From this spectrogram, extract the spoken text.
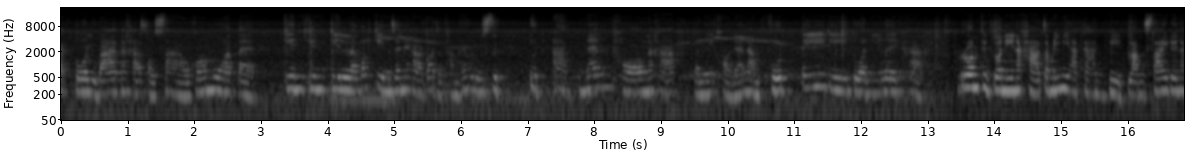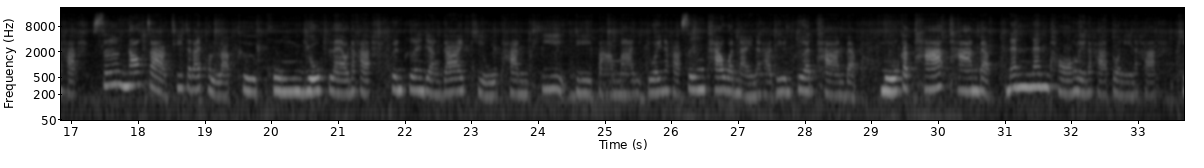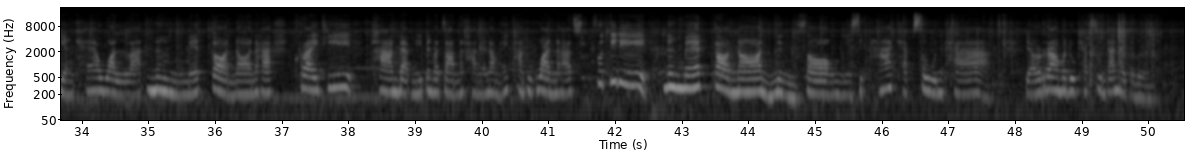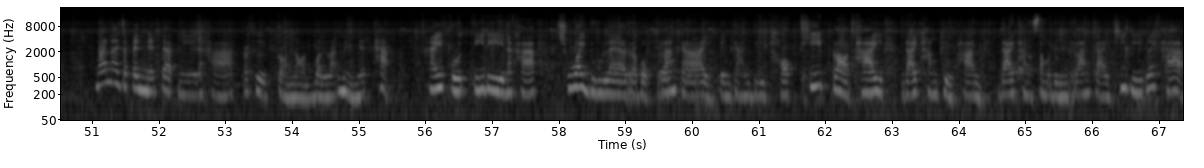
ักตัวอยู่บ้านนะคะ สาวๆ ก็มัวแต่กินกินกินแล้วก็กินใช่ไหมคะ ก็อาจจะทำให้รู้สึกอึดอัดแน่นท้องนะคะ วันนี้ขอแนะนำฟูตตี้ดีตัวนี้เลยค่ะ รวมถึงตัวนี้นะคะจะไม่มีอาการบีบลำไส้ด้วยนะคะ ซึ่งนอกจากที่จะได้ผลลัพธ์คือพุงยุบแล้วนะคะ เพื่อนๆยังได้ผิวพรรณที่ดีตามมาอีกด้วยนะคะ ซึ่งถ้าวันไหนนะคะที่เพื่อนๆทานแบบหมูกระทะทานแบบแน่นๆท้องเลยนะคะ ตัวนี้นะคะ เพียงแค่วันละ 1 เม็ดก่อนนอนนะคะ ใครที่ ทานแบบนี้เป็นประจำนะคะ แนะนำให้ทานทุกวันนะคะฟรุตตี้ดี 1 เม็ดก่อนนอน 1 ซอง มี 15 แคปซูลค่ะ เดี๋ยวเรามาดูแคปซูลด้านในกันเลย ด้านในจะเป็นเม็ดแบบนี้นะคะ ก็คือก่อนนอนวันละ 1 เม็ดค่ะ ให้ฟรุตตี้ดีนะคะ ช่วยดูแลระบบร่างกาย เป็นการดีท็อกซ์ที่ปลอดภัย ได้ทั้งผิวพรรณได้ทั้งสมดุลร่างกายที่ดีด้วยค่ะ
